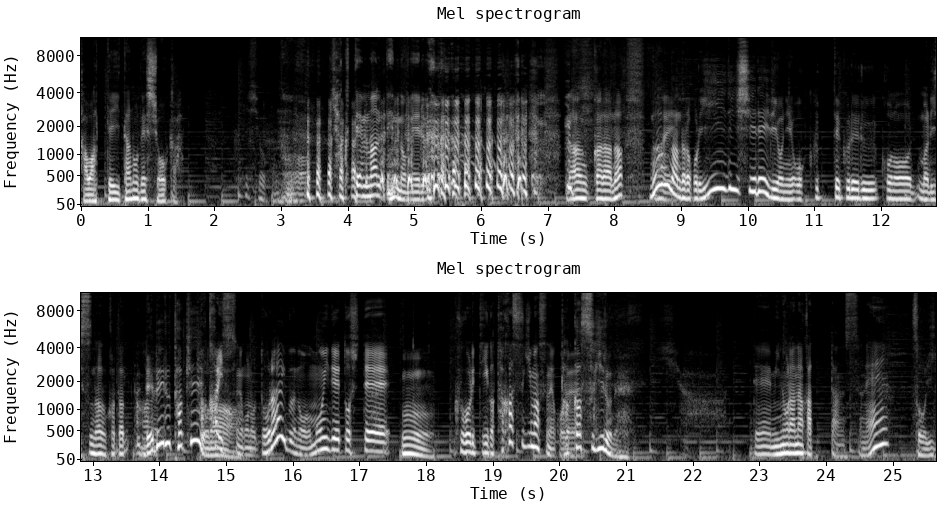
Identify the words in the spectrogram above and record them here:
変わっていたのでしょうか。100点満点のメール なんかな。な なんなんだろう、これ EDC レイディオに送ってくれるこの、まあ、リスナーの方、レベル高いよな。高いっすね。このドライブの思い出として、うん、クオリティが高すぎますねこれ。高すぎるね。で実らなかったんですね。そう1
